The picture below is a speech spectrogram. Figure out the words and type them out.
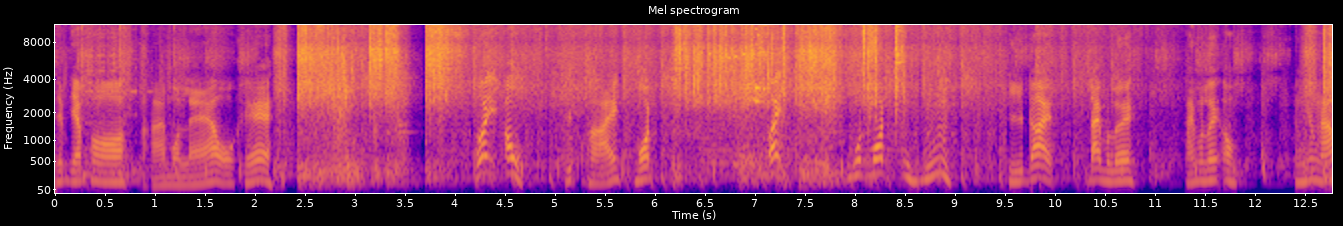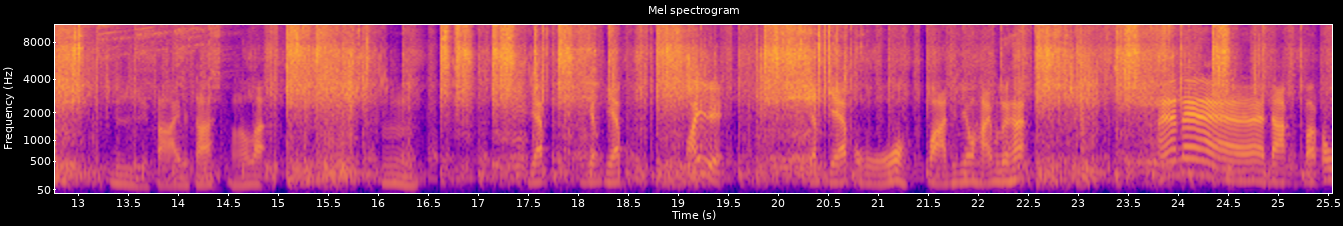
เย็บเย็บพอหายหมดแล้ว โอเค เฮ้ย เอ้าชิบหายหมด เฮ้ยหมดหมด อือหือถีได้ ได้หมดเลยหายหมดเลย เอ้าทั้งห้องน้ำนี่ตายไปซะ เอาละอืมแยบแยบแยบไปแยบแยบโอ้โหกวาทีเดียวหายหมดเลยฮะแน่แน่ดักประตู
